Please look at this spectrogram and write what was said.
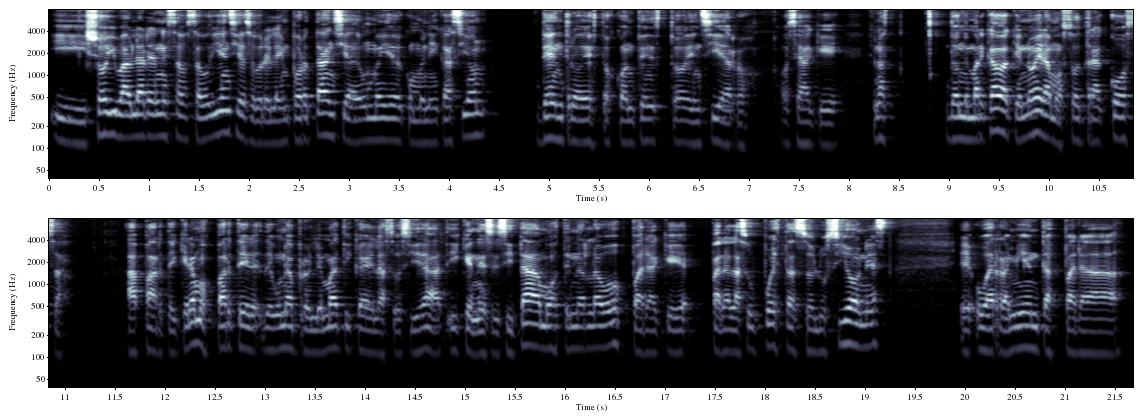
y yo iba a hablar en esas audiencias sobre la importancia de un medio de comunicación dentro de estos contextos de encierro, o sea que, donde marcaba que no éramos otra cosa aparte, que éramos parte de una problemática de la sociedad y que necesitábamos tener la voz para que para las supuestas soluciones eh, o herramientas para,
